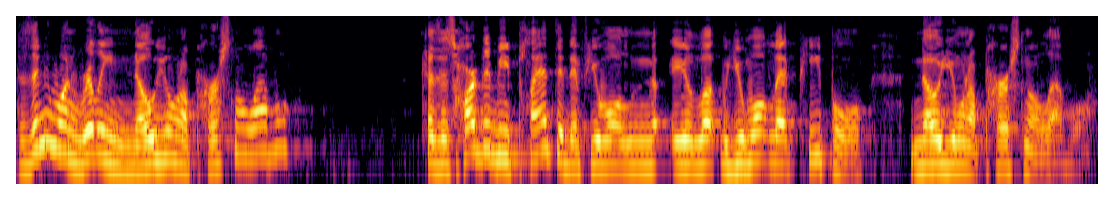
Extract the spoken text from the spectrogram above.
Does anyone really know you on a personal level? Because it's hard to be planted if you won't, you won't let people know you on a personal level.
